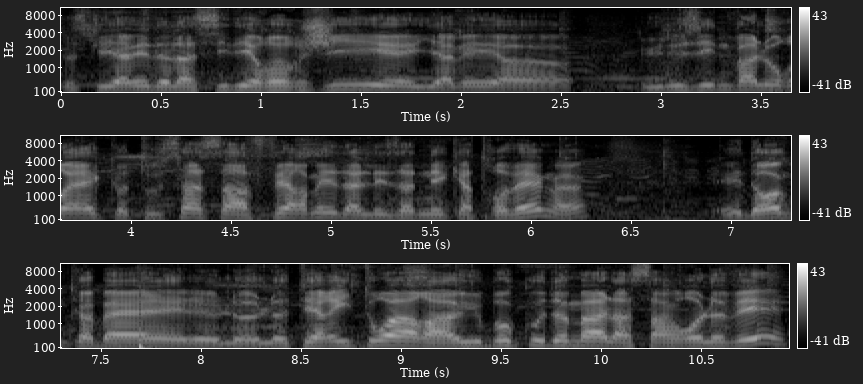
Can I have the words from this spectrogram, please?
parce qu'il y avait de la sidérurgie, il y avait euh, une usine Valorec, tout ça, ça a fermé dans les années 80. Hein. Et donc ben, le, territoire a eu beaucoup de mal à s'en relever.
